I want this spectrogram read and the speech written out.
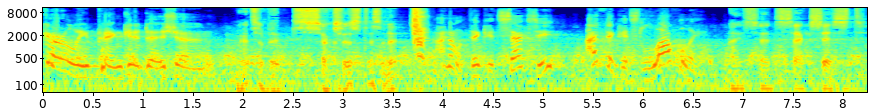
Girly pink edition. That's a bit sexist, isn't it? I don't think it's sexy. I think it's lovely. I said sexist.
